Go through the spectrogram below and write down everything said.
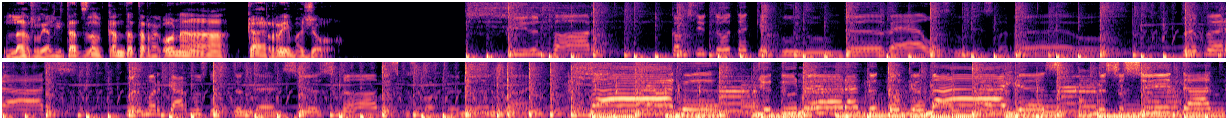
Les realitats del Camp de Tarragona a Carrer Major. criden fort, com si tot aquest volum de veu els donés la raó. Preparats per marcar-nos les tendències noves que es porten enguany. Paga i et donaran tot el que mai has necessitat,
